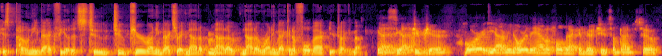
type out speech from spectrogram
is pony backfield. It's two two pure running backs, right? Not a mm-hmm. not a not a running back and a fullback. You're talking about? Yes, yeah, two pure. Or yeah, I mean, or they have a fullback in there too sometimes too.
